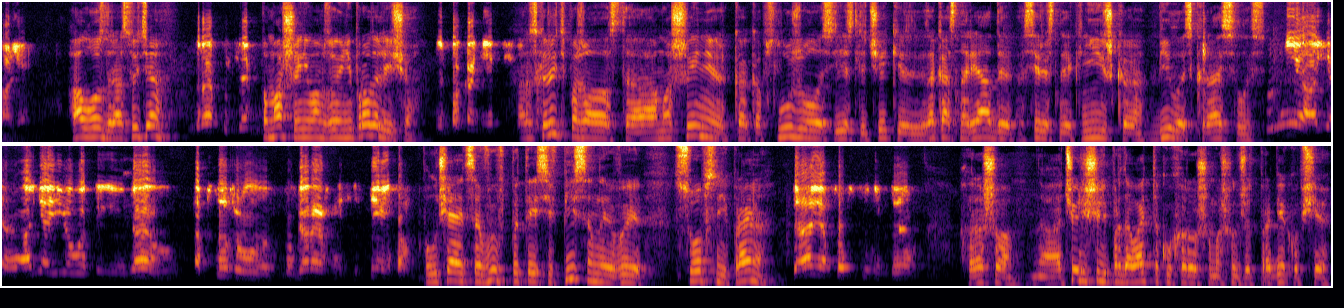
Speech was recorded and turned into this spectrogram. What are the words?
Алло. Алло, здравствуйте. Здравствуйте. По машине вам звоню, не продали еще? Нет, пока нет. Расскажите, пожалуйста, о машине, как обслуживалась, есть ли чеки, заказ наряды, сервисная книжка, билась, красилась. Не, а я, а я ее вот да, обслуживал в гаражной системе там. Получается, вы в ПТС вписаны, вы собственник, правильно? Да, я собственник. Хорошо. А что решили продавать такую хорошую машину? Что-то пробег вообще...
